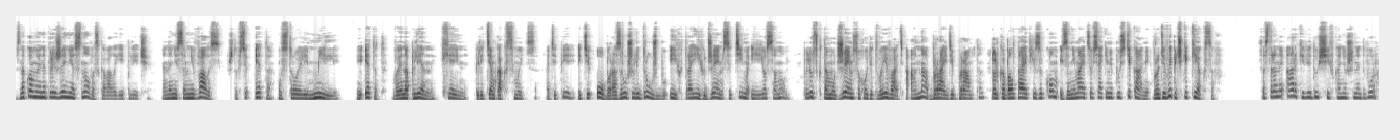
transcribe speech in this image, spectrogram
Знакомое напряжение снова сковало ей плечи. Она не сомневалась, что все это устроили Милли, и этот военнопленный, Хейне, перед тем, как смыться. А теперь эти оба разрушили дружбу их, троих, Джеймса, Тима и ее самой. Плюс к тому Джеймс уходит воевать, а она, Брайди Брамптон, только болтает языком и занимается всякими пустяками, вроде выпечки кексов. Со стороны арки, ведущей в конюшенный двор,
